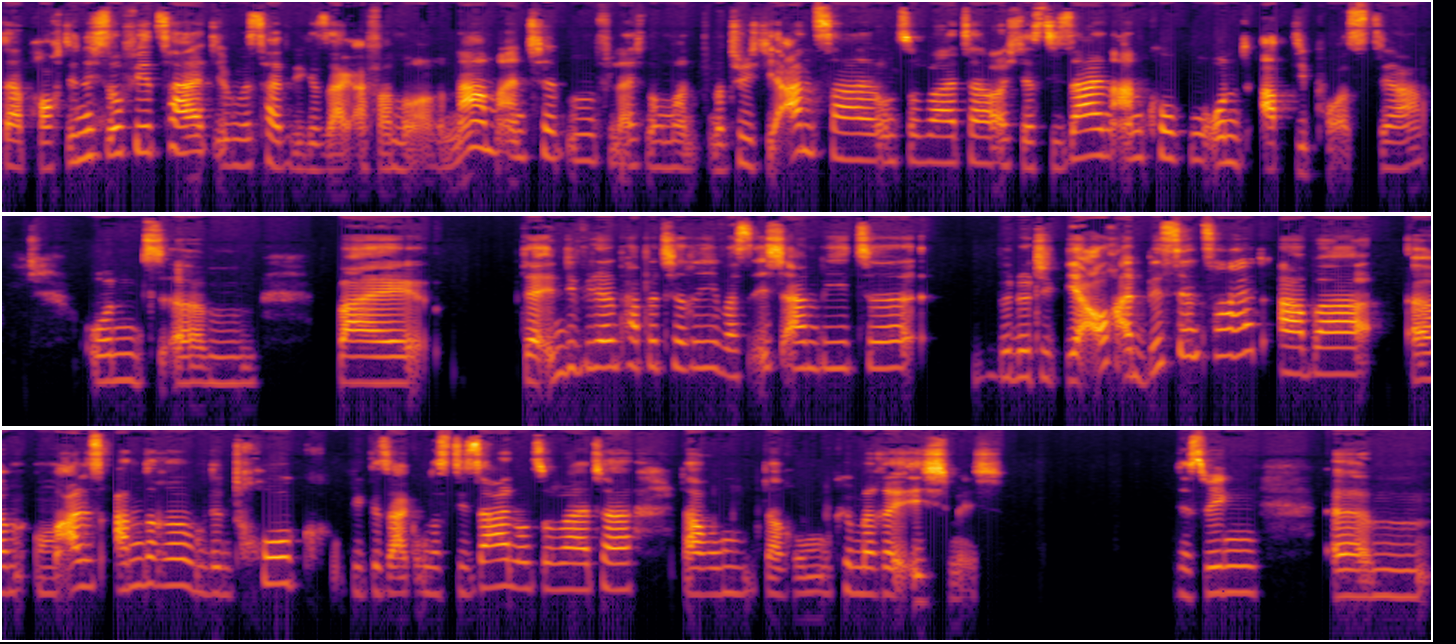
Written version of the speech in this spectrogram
Da braucht ihr nicht so viel Zeit. Ihr müsst halt, wie gesagt, einfach nur euren Namen eintippen, vielleicht nochmal natürlich die Anzahl und so weiter, euch das Design angucken und ab die Post, ja. Und ähm, bei der individuellen Papeterie, was ich anbiete, benötigt ihr auch ein bisschen Zeit, aber ähm, um alles andere, um den Druck, wie gesagt, um das Design und so weiter, darum, darum kümmere ich mich. Deswegen ähm,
